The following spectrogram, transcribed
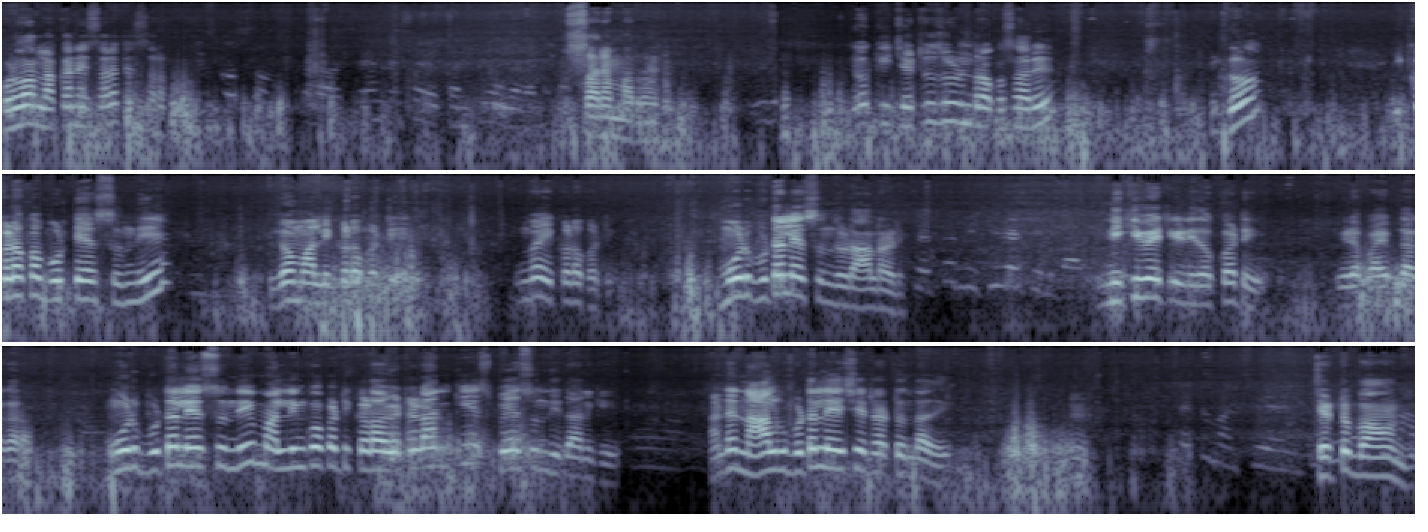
కొడవాళ్ళు లక్కనే ఇస్తారా తెస్తారా? సరే మరి రండి. ఇగోకి ఈ చెట్లు చూడండి ఒకసారి. ఇగో ఇక్కడ ఒక బుట్ట వేస్తుంది. ఇగో మళ్ళీ ఇక్కడ ఒకటి. ఇంకో ఇక్కడ ఒకటి. మూడు బుట్టలు వేస్తుంది చూడు ఆల్రెడీ. చెట్టు ఇది ఒక్కటి ఈడ పైప్ దగ్గర. మూడు బుట్టలు వేస్తుంది మళ్ళీ ఇంకొకటి ఇక్కడ పెట్టడానికి స్పేస్ ఉంది దానికి. అంటే నాలుగు బుట్టలు వేసేటట్టుంది అది. చెట్టు బాగుంది.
